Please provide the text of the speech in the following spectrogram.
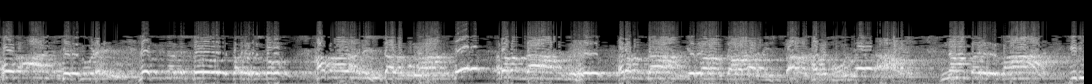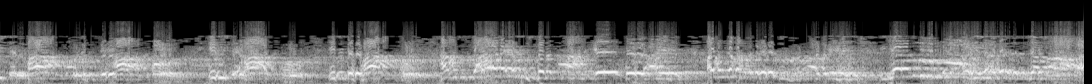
قرآن سے جڑے لیکن افسوس کر دو۔ ہمارا رشتہ قرآن سے رمضان ہے۔ رمضان کے بعد ہمارا رشتہ ختم ہو جاتا ہے۔ نمبر پانچ اتفاق ہو اتحاد ہو۔ اتحاد ہو۔ اتفاق ہو۔ ہم سارے مسلمان ایک ہو جائیں۔ اللہ کے سناتے ہیں ید اللہ جمع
